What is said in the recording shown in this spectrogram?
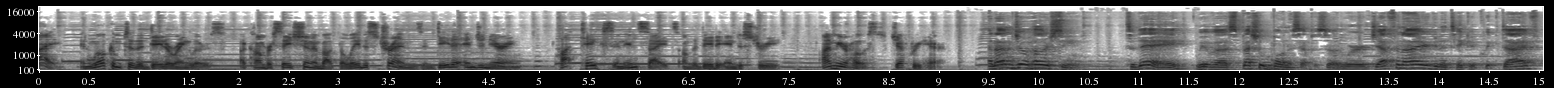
Hi, and welcome to the Data Wranglers, a conversation about the latest trends in data engineering, hot takes, and insights on the data industry. I'm your host, Jeffrey Heer. And I'm Joe Hellerstein. Today, we have a special bonus episode where Jeff and I are going to take a quick dive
